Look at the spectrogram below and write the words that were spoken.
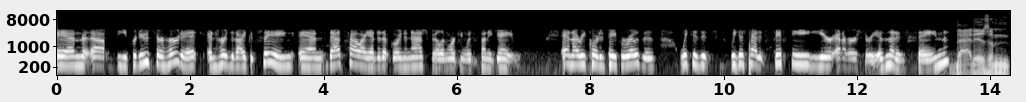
and uh, the producer heard it and heard that I could sing, and that's how I ended up going to Nashville and working with Sonny James. And I recorded Paper Roses, which is its. We just had its 50 year anniversary. Isn't that insane? That is. Um,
